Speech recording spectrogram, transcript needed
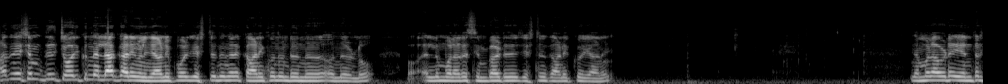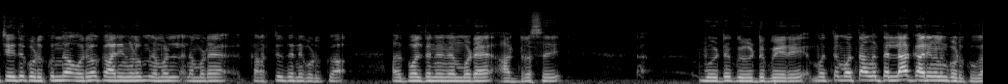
അതിനുശേഷം ഇതിൽ ചോദിക്കുന്ന എല്ലാ കാര്യങ്ങളും ഞാനിപ്പോൾ ജസ്റ്റ് നിങ്ങളെ കാണിക്കുന്നുണ്ട് എന്ന് എന്നേ ഉള്ളൂ. എല്ലാം വളരെ സിമ്പിളായിട്ട് ജസ്റ്റ് കാണിക്കുകയാണ്. നമ്മളവിടെ എന്റർ ചെയ്ത് കൊടുക്കുന്ന ഓരോ കാര്യങ്ങളും നമ്മൾ നമ്മുടെ കറക്റ്റ് തന്നെ കൊടുക്കുക. അതുപോലെ തന്നെ നമ്മുടെ അഡ്രസ്സ് വീട്ട് വീട്ടുപേര് മൊത്തം മൊത്തം അങ്ങനത്തെ എല്ലാ കാര്യങ്ങളും കൊടുക്കുക.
